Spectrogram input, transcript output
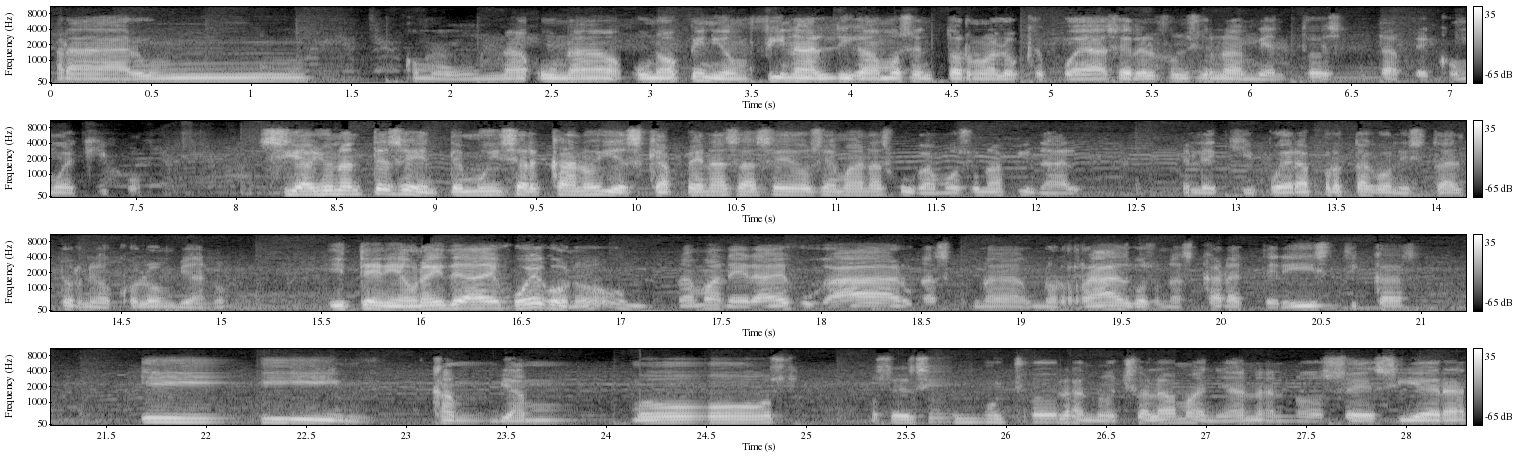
para dar un como una, una, una, opinión final, digamos, en torno a lo que puede hacer el funcionamiento de Santa Fe como equipo. Sí hay un antecedente muy cercano y es que apenas hace dos semanas jugamos una final, el equipo era protagonista del torneo colombiano y tenía una idea de juego, ¿no? Una manera de jugar, unas, una, unos rasgos, unas características y, y cambiamos no sé si mucho de la noche a la mañana, no sé si era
